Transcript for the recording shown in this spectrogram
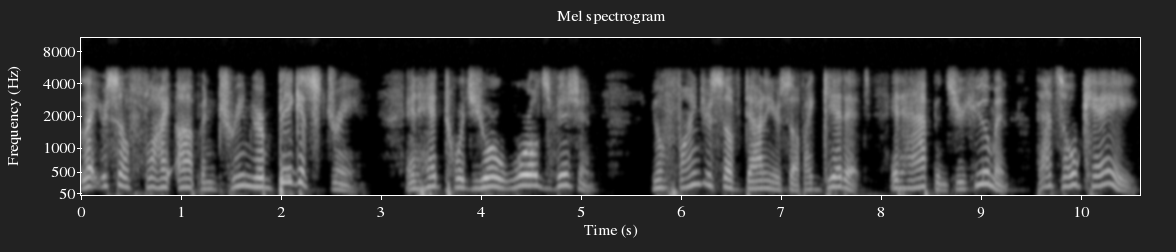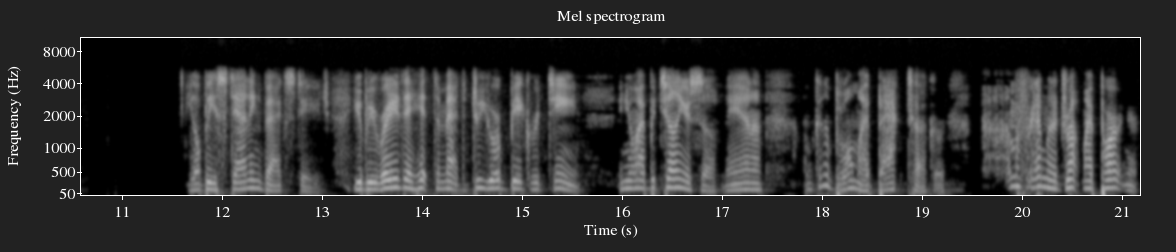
let yourself fly up and dream your biggest dream and head towards your world's vision. You'll find yourself doubting yourself. I get it. It happens. You're human. That's okay. You'll be standing backstage. You'll be ready to hit the mat to do your big routine. And you might be telling yourself, man, I'm, I'm going to blow my back tucker. I'm afraid I'm going to drop my partner.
